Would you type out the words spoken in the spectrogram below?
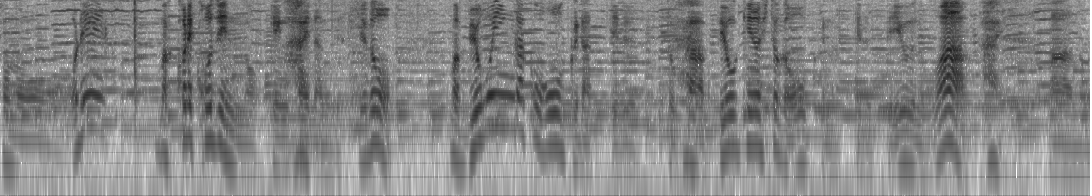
その俺、まあ、これ個人の見解なんですけど、まあ、病院がこう多くなってるとか、は病気の人が多くなってるっていうのははい。あの、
